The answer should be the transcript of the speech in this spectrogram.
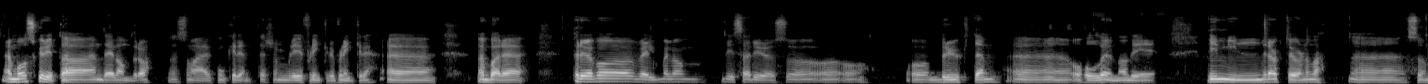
jeg må skryte av en del andre òg, som er konkurrenter som blir flinkere og flinkere. Men bare prøv å velge mellom de seriøse og, og, og, bruk dem. og hold deg unna de, de mindre aktørene da, eh, som,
